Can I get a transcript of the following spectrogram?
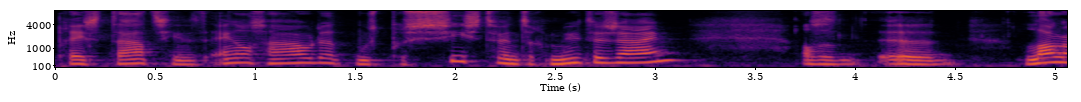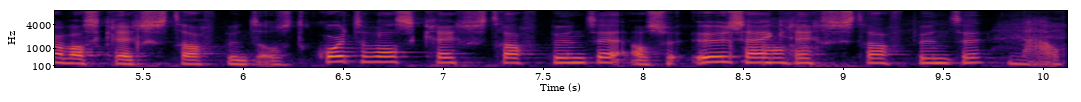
presentatie in het Engels houden. Het moest precies 20 minuten zijn. Als het uh, langer was, kreeg ze strafpunten. Als het korter was, kreeg ze strafpunten. Als ze e zei, oh. kreeg ze strafpunten. Nou.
